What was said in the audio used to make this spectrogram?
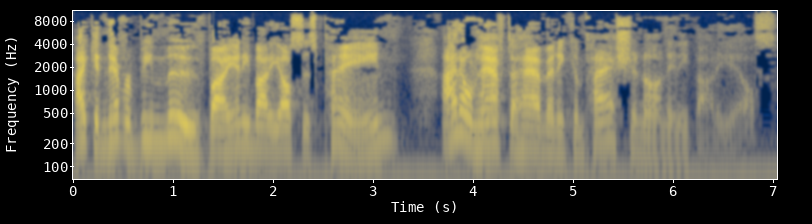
I can never be moved by anybody else's pain. I don't have to have any compassion on anybody else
